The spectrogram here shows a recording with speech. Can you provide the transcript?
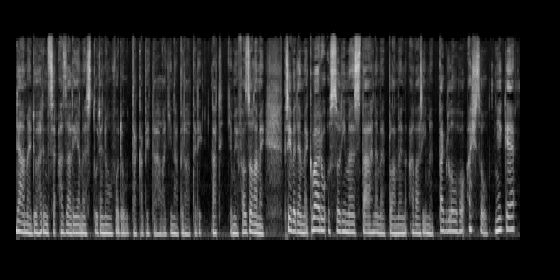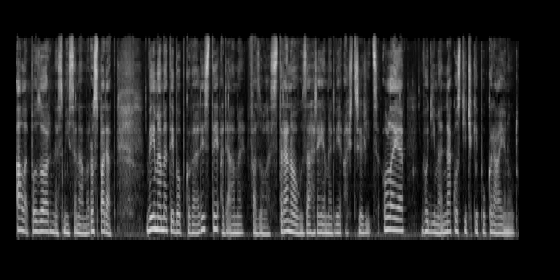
Dáme do hrnce a zalijeme studenou vodou tak, aby ta hladina byla tedy nad těmi fazolami. Přivedeme k varu, osolíme, stáhneme plamen a vaříme tak dlouho, až jsou měkké, ale pozor, nesmí se nám rozpadat. Vyjmeme ty bobkové listy a dáme fazole stranou. Zahřejeme dvě až tři lžíce oleje, vhodíme na kostičky pokrájenou tu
